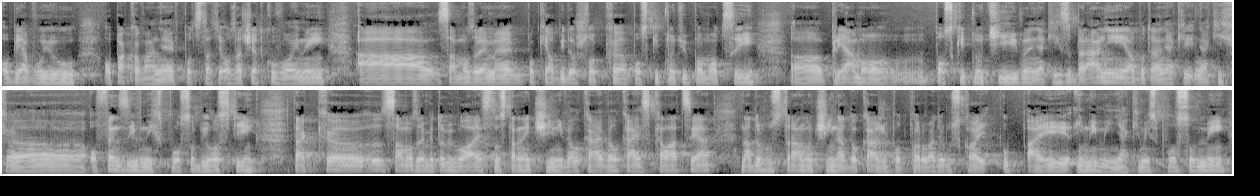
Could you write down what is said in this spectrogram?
objavujú opakovane v podstate od začiatku vojny a samozrejme, pokiaľ by došlo k poskytnutiu pomoci, eh, priamo poskytnutí nejakých zbraní alebo teda nejakých, nejakých ofenzívnych spôsobilostí, tak e, samozrejme to by bola aj z strany Číny veľká, veľká eskalácia. Na druhú stranu Čína dokáže podporovať Rusko aj, aj inými nejakými spôsobmi.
